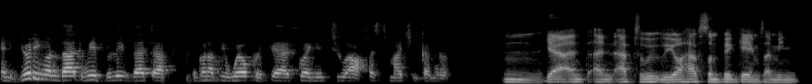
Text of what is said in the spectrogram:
And building on that, we believe that uh, we're going to be well prepared going into our first match in Cameroon. Mm, yeah, and and absolutely, you'll have some big games. I mean,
